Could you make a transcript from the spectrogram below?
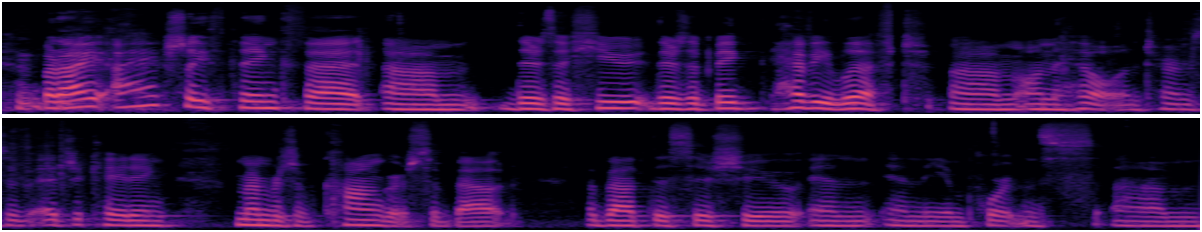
but I, I actually think that um, there's, a huge, there's a big, heavy lift um, on the Hill in terms of educating members of Congress about, about this issue and, and the importance um,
